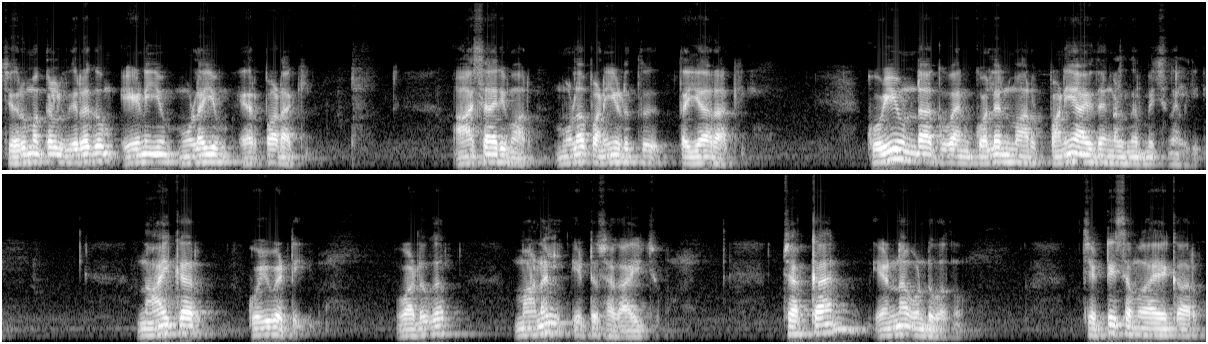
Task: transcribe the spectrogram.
ചെറുമക്കൾ വിറകും ഏണിയും മുളയും ഏർപ്പാടാക്കി. ആശാരിമാർ മുള പണിയെടുത്ത് തയ്യാറാക്കി. കുഴിയുണ്ടാക്കുവാൻ കൊല്ലന്മാർ പണിയായുധങ്ങൾ നിർമ്മിച്ചു നൽകി. നായ്ക്കർ കുഴിവെട്ടി. വടുകർ മണൽ ഇട്ട് സഹായിച്ചു. ചക്കാൻ എണ്ണ കൊണ്ടുവന്നു. ചെട്ടി സമുദായക്കാർ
